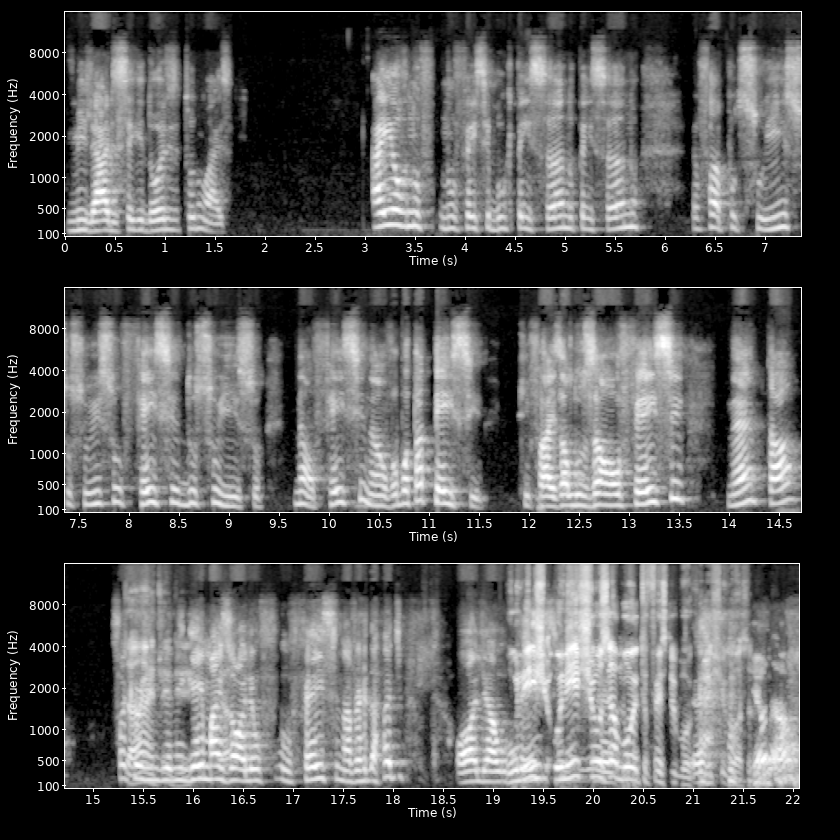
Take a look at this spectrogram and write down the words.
milhares de seguidores e tudo mais. Aí eu no, no Facebook pensando, pensando, eu falo, putz, suíço, suíço, face do suíço. Não, face não, vou botar pace, que faz alusão ao face, né, tal. Só que tá, hoje em dia ninguém mais tá. olha o, o, face, na verdade, olha o O nicho, o nicho usa é, muito o Facebook, é, o gosta. Eu não.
